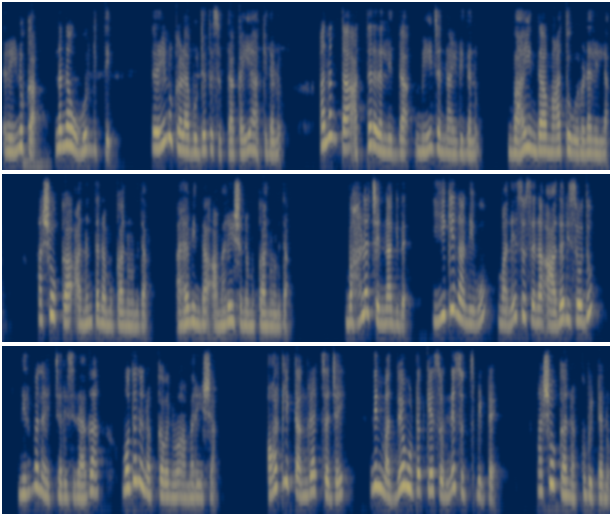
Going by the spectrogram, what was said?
Renuka, ನನ್ನ ಊರ್ಗಿತ್ತಿ. ರೇಣುಕಳ ಭುಜದ ಸುತ್ತ ಕೈ ಹಾಕಿದಳು. ಅನಂತ ಹತ್ತರದಲ್ಲಿದ್ದ ಮೇಜನ್ನ ಹಿಡಿದನು. ಬಾಯಿಂದ ಮಾತು ಹೊರಡಲಿಲ್ಲ. ಅಶೋಕ ಅನಂತನ ಮುಖ ನೋಡಿದ. ಅರವಿಂದ ಅಮರೇಶನ ಮುಖ ನೋಡಿದ. ಬಹಳ ಚೆನ್ನಾಗಿದೆ. ಈಗಿನ ನೀವು ಮನೆ ಸೊಸೆನ ಆಧರಿಸೋದು? ನಿರ್ಮಲ ಎಚ್ಚರಿಸಿದಾಗ ಮೊದಲು ನಕ್ಕವನು ಅಮರೇಶ. ಆರ್ಟ್ಲಿ ಕಂಗ್ರಾಟ್ಸ್ ಅಜಯ್, ನಿನ್ ಮದ್ವೆ ಊಟಕ್ಕೆ ಸೊನ್ನೆ ಸುತ್ಸ್ಬಿಟ್ಟೆ. ಅಶೋಕ ನಕ್ಕು ಬಿಟ್ಟನು.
